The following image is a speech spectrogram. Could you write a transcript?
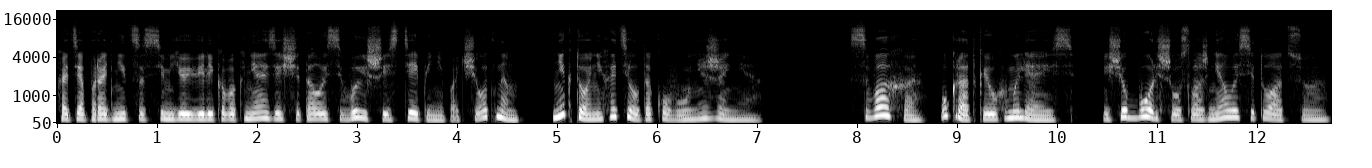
Хотя породниться с семьей великого князя считалось в высшей степени почетным, никто не хотел такого унижения. Сваха, украдкой ухмыляясь, еще больше усложняла ситуацию.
